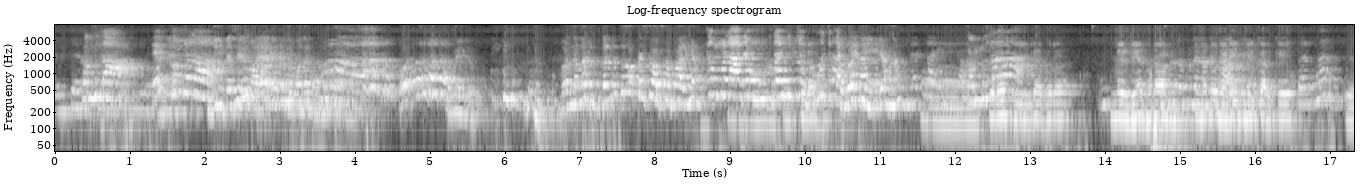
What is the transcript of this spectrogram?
ਕਮਲਾ ਇਹ ਕਮਲਾ। ਦੀ ਦਸੇ ਵਾਇਆ ਤੇ ਮੈਨੂੰ ਮਦਦ ਕਰੋ ਵੇ ਲੋ ਵਰਨਾ ਨਾ ਗੱਲ ਤੂੰ ਆਪਣੇ ਸਾਫ਼ ਸੰਭਾਲੀਆਂ ਕਮਲਾ ਦੇ ਮੂੰਹ ਦਾ ਵਿੱਚ ਭੂਤ ਕੱਢਿਆ ਠੀਕ ਹੈ ਹਨਾ? ਕਮਲਾ। ਠੀਕ ਹੈ ਫਿਰ ਮਿਲਦੇ ਆ ਥੋੜਾ ਇਹਨਾਂ ਨੂੰ ਰੈਡੀ ਰੂਡੀ ਕਰਕੇ ਤੇ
